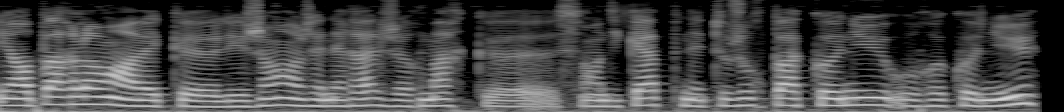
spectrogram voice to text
Et en parlant avec euh, les gens en général, je remarque que ce handicap n'est toujours pas connu ou reconnu.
